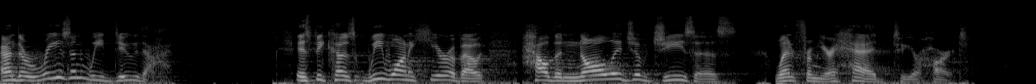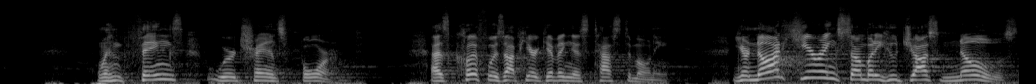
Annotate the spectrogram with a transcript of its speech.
And the reason we do that is because we want to hear about how the knowledge of Jesus went from your head to your heart. When things were transformed. As Cliff was up here giving his testimony, you're not hearing somebody who just knows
